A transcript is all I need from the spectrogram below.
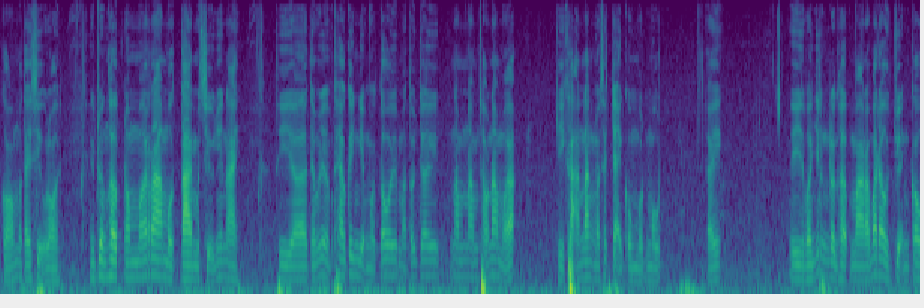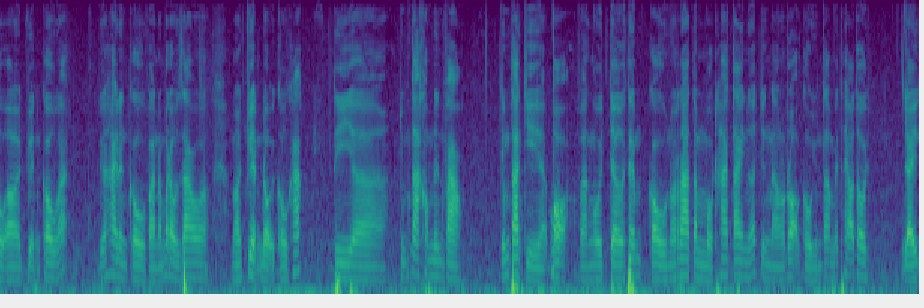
có một tay xịu rồi. Những trường hợp nó mới ra một tài một xịu như này thì uh, theo kinh nghiệm của tôi mà tôi chơi 5 năm 6 năm rồi á thì khả năng nó sẽ chạy cùng một một. Đấy. Thì với những trường hợp mà nó bắt đầu chuyển cầu uh, chuyển cầu á giữa hai đường cầu và nó bắt đầu giao nó chuyển đội cầu khác thì uh, chúng ta không nên vào chúng ta chỉ bỏ và ngồi chờ thêm cầu nó ra tầm một, hai tay nữa, chừng nào nó rọ cầu chúng ta mới theo thôi. Đấy.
